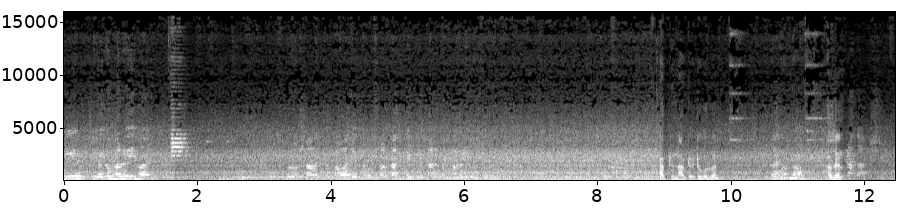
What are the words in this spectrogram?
ইয়ে তো ভালোই হয়। যদি কোনো সাহায্য পাওয়া যেত সরকার থেকে তাহলে তো ভালোই হতো। আপনার নামটা একটু বলবেন? হ্যাঁ? আপনার চিত্রা দাস।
